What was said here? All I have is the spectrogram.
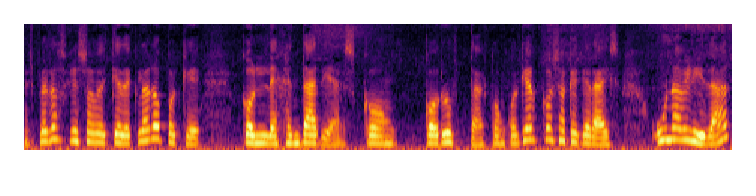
Espero que eso quede claro porque con legendarias, con corruptas, con cualquier cosa que queráis, una habilidad,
